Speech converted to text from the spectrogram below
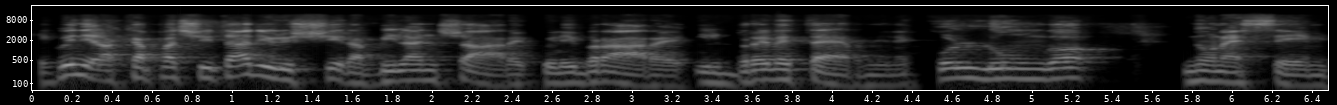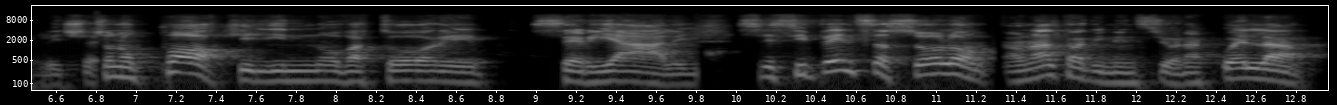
E quindi la capacità di riuscire a bilanciare, equilibrare il breve termine col lungo non è semplice. Sono pochi gli innovatori seriali. Se si pensa solo a un'altra dimensione, a quella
